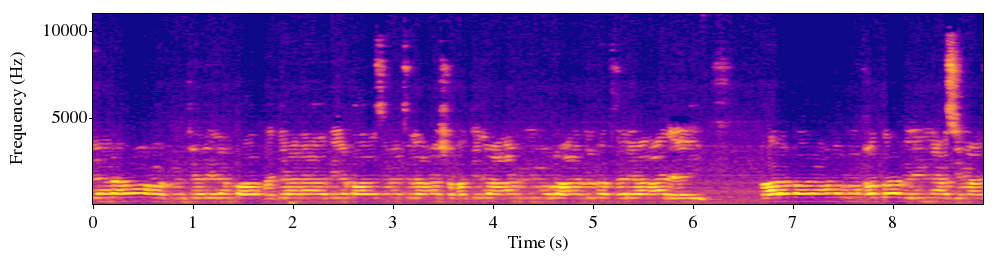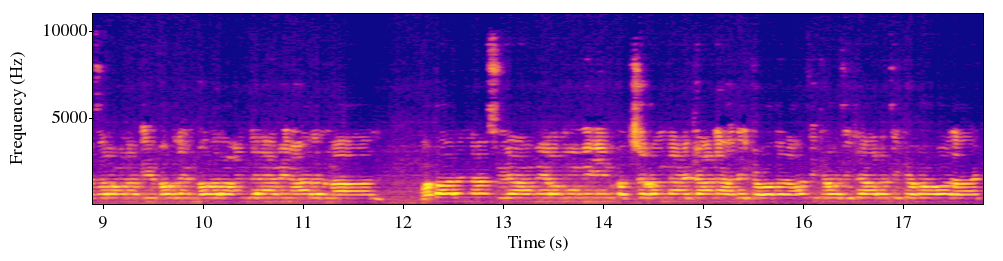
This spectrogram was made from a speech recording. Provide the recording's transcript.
حدثنا بن جرير قال حدثنا ابي قال سمعت الاعمش يحدث عن عبد المر عن بالبختر عن علي قال قال عمر بن الخطاب للناس ما ترون في فضل فضل عندنا من هذا المال فقال الناس يا امير المؤمنين قد شغلناك عن اهلك وضيعتك وتجارتك فهو لك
